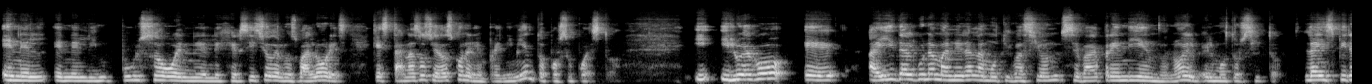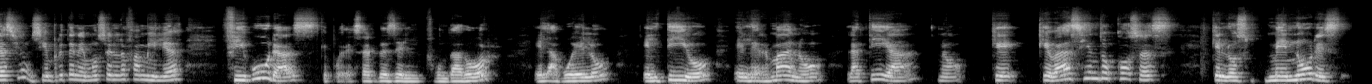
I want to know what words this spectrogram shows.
en el, en el impulso o en el ejercicio de los valores que están asociados con el emprendimiento, por supuesto. Y, luego eh, ahí de alguna manera la motivación se va aprendiendo, ¿no? El, motorcito. La inspiración, siempre tenemos en la familia figuras, que puede ser desde el fundador, el abuelo, el tío, el hermano, la tía, ¿no? Que, que va haciendo cosas que los menores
